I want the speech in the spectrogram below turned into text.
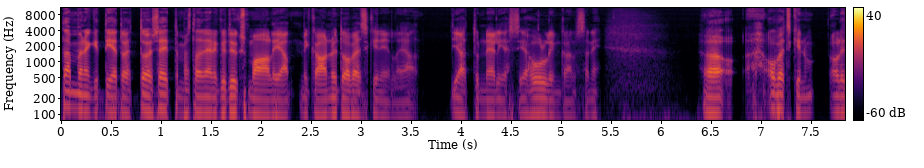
tämmöinenkin tieto, että toi 741 maalia, mikä on nyt Ovechkinilla ja jaettu neljäs ja Hullin kanssa, niin Ovechkin oli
